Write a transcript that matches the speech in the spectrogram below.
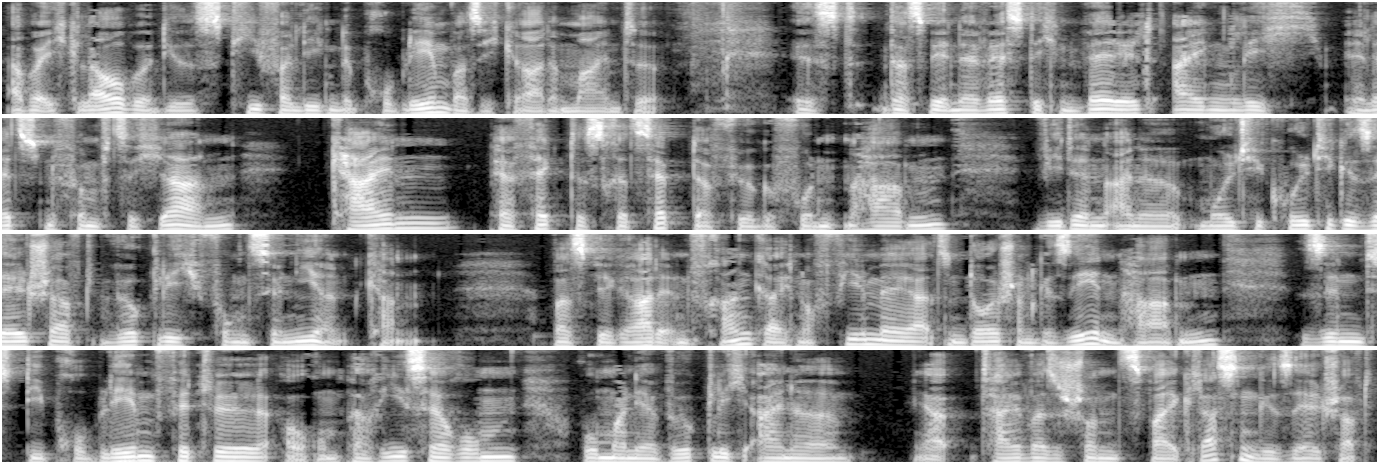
Aber ich glaube, dieses tiefer liegende Problem, was ich gerade meinte, ist, dass wir in der westlichen Welt eigentlich in den letzten 50 Jahren kein perfektes Rezept dafür gefunden haben, wie denn eine Multikulti-Gesellschaft wirklich funktionieren kann. Was wir gerade in Frankreich noch viel mehr als in Deutschland gesehen haben, sind die Problemviertel, auch um Paris herum, wo man ja wirklich eine ja, teilweise schon zwei Klassengesellschaft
